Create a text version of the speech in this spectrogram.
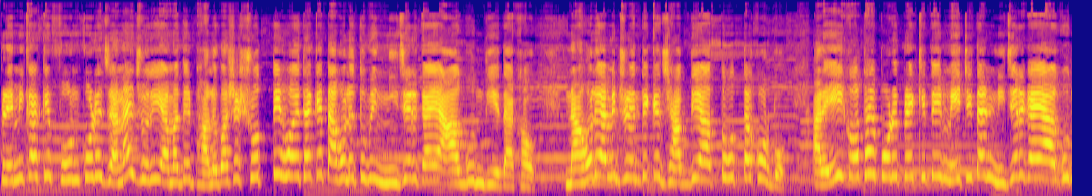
প্রেমিকাকে ফোন করে জানায়, যদি আমাদের ভালোবাসা সত্যি হয়ে থাকে, তাহলে তুমি নিজের গায়ে আগুন দিয়ে দেখাও। না হলে আমি ট্রেন থেকে ঝাঁপ দিয়ে আত্মহত্যা করব। আর এই কথার পরিপ্রেক্ষিতে মেয়েটি তার নিজের গায়ে আগুন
